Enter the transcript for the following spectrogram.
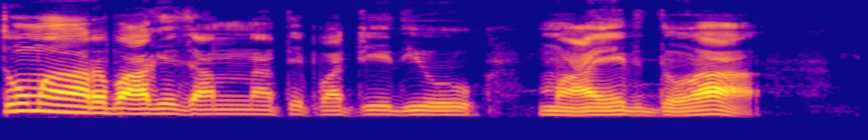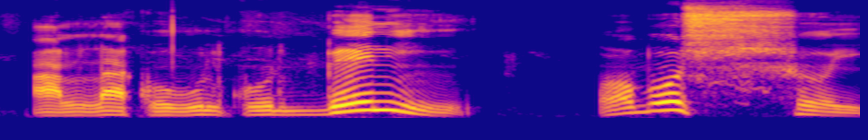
তোমার বাগে জান্নাতে পাঠিয়ে দিও মায়ের দোয়া। আল্লাহ কবুল করবেনই অবশ্যই।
